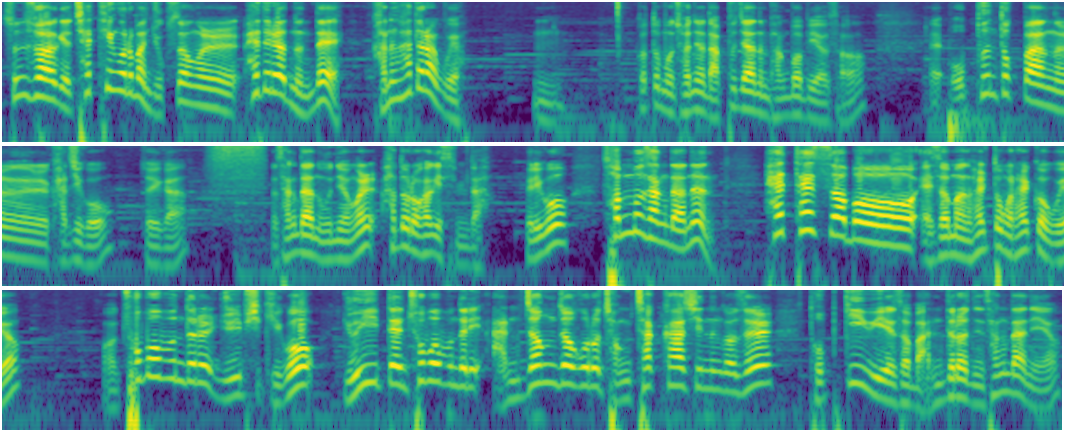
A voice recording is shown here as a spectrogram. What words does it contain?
순수하게 채팅으로만 육성을 해드렸는데 가능하더라고요. 음, 그것도 뭐 전혀 나쁘지 않은 방법이어서 예, 오픈 톡방을 가지고 저희가 상단 운영을 하도록 하겠습니다. 그리고 선무 상단은 해태 서버에서만 활동을 할 거고요. 어, 초보분들을 유입시키고 유입된 초보분들이 안정적으로 정착하시는 것을 돕기 위해서 만들어진 상단이에요.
